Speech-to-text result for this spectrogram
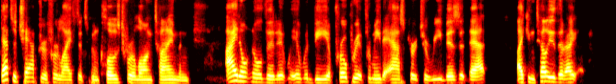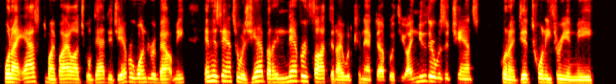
that's a chapter of her life that's been closed for a long time and i don't know that it, it would be appropriate for me to ask her to revisit that. I can tell you that i when I asked my biological dad, Did you ever wonder about me? And his answer was, Yeah, but I never thought that I would connect up with you. I knew there was a chance when I did 23andMe,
